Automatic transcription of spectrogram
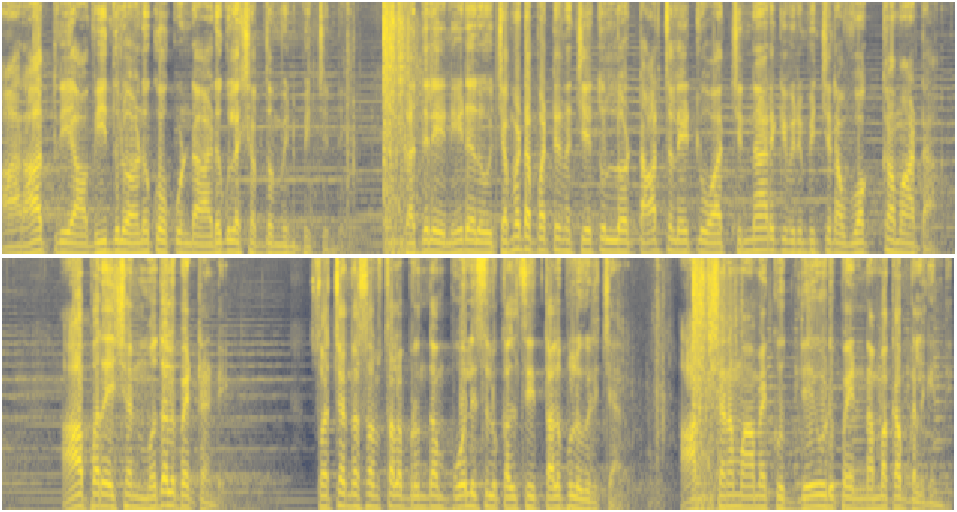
ఆ రాత్రి ఆ వీధిలో అనుకోకుండా అడుగుల శబ్దం వినిపించింది. కదిలే నీడలు చెమట పట్టిన చేతుల్లో టార్చలైట్లు ఆ చిన్నారికి వినిపించిన ఒక్క మాట. ఆపరేషన్ మొదలు పెట్టండి. స్వచ్ఛంద సంస్థల బృందం పోలీసులు కలిసి తలుపులు విరిచారు. ఆ క్షణం ఆమెకు దేవుడిపై నమ్మకం కలిగింది.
